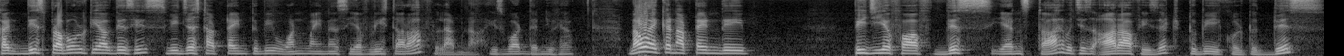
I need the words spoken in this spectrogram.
this probability of this is we just obtain to be 1 minus f v star of lambda is what then you have. Now I can obtain the PGF of this n star which is r of z to be equal to this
